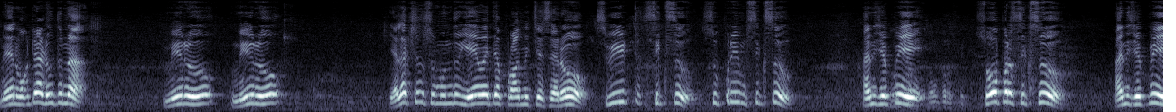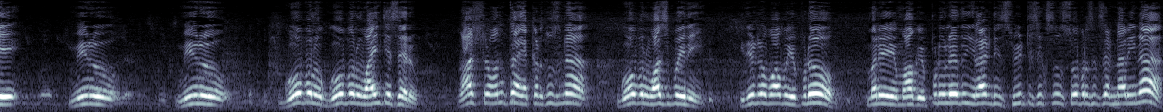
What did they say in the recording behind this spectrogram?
నేను ఒకటే అడుగుతున్నా మీరు మీరు ఎలక్షన్స్ ముందు ఏమైతే ప్రామిస్ చేశారో స్వీట్ సిక్స్ సుప్రీం సిక్స్ అని చెప్పి సూపర్ సిక్స్ అని చెప్పి మీరు మీరు గోపులు గోపులు వాయించేశారు. రాష్ట్రం అంతా ఎక్కడ చూసినా గోపులు వాసిపోయినాయి. ఇదేంటో బాబు ఎప్పుడో? మరి మాకు ఎప్పుడూ లేదు ఇలాంటి స్వీట్ సిక్స్ సూపర్ సిక్స్ అంటున్నారు ఈయన.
